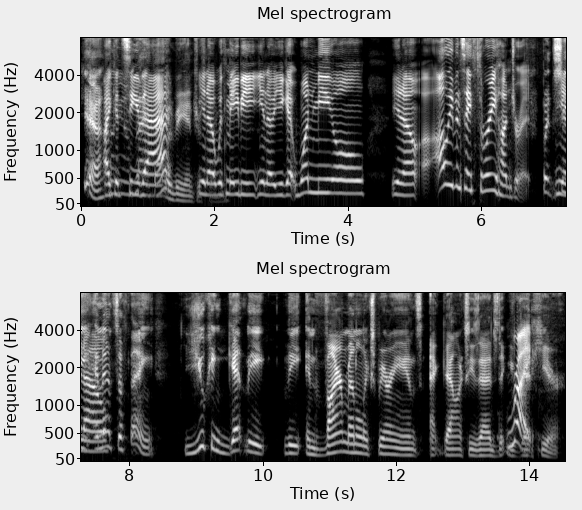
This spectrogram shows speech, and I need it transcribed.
Yeah. I could you know, see that. That would be interesting. You know, with maybe you know you get one meal. You know, I'll even say three hundred. But see, you know. and that's the thing. You can get the the environmental experience at Galaxy's Edge that you Right. get here.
